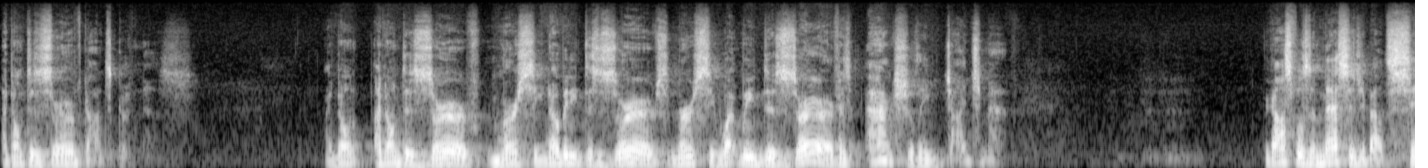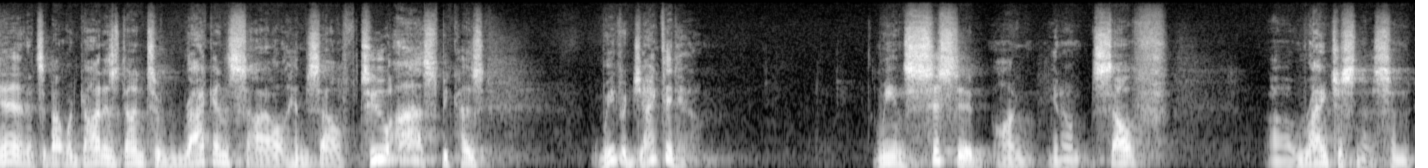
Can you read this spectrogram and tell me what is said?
I don't deserve God's goodness. I don't, I don't deserve mercy. Nobody deserves mercy. What we deserve is actually judgment. The gospel is a message about sin. It's about what God has done to reconcile himself to us because we rejected him. We insisted on, you know, self uh, righteousness and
